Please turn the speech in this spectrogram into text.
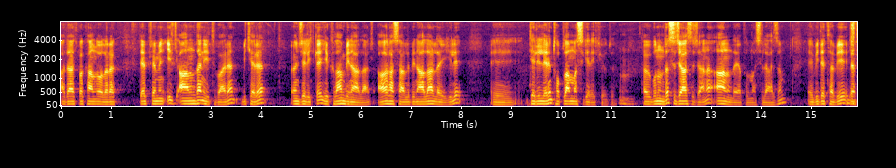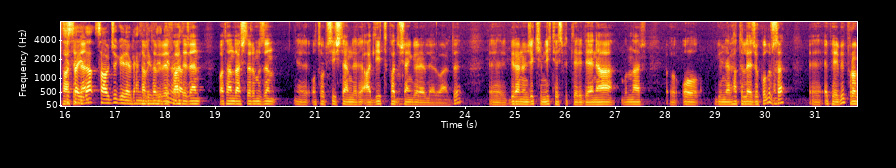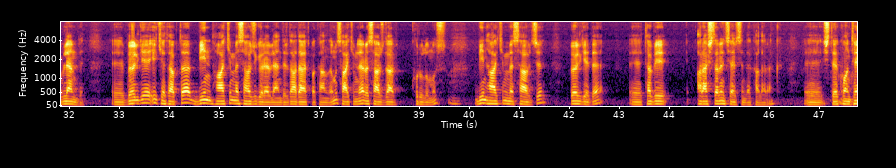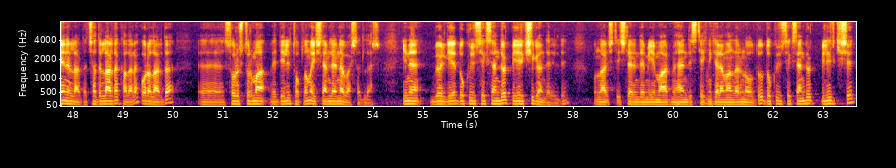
Adalet Bakanlığı olarak depremin ilk anından itibaren bir kere öncelikle yıkılan binalar, ağır hasarlı binalarla ilgili e, delillerin toplanması gerekiyordu. Tabii bunun da sıcağı sıcağına anında yapılması lazım. E, bir de tabii Ciddi vefat sayıda eden savcı görevlendirildi Tabii tabii mi vefat Vedat? eden vatandaşlarımızın e, otopsi işlemleri, adli tıpa düşen görevler vardı. E, bir an önce kimlik tespitleri, DNA bunlar e, o günleri hatırlayacak olursak e, epey bir problemdi. E, bölgeye ilk etapta bin hakim ve savcı görevlendirdi Adalet Bakanlığımız, Hakimler ve Savcılar Kurulumuz. Bin hakim ve savcı bölgede e, tabii araçların içerisinde kalarak, e, işte konteynerlarda, çadırlarda kalarak oralarda e, soruşturma ve delil toplama işlemlerine başladılar. Yine bölgeye 984 bilirkişi gönderildi. Bunlar işte içlerinde mimar, mühendis, teknik elemanların olduğu 984 bilirkişi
